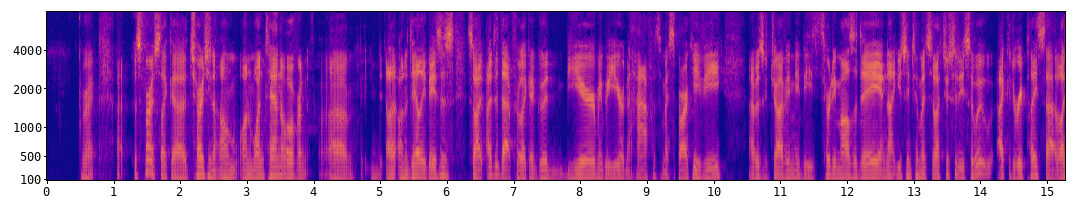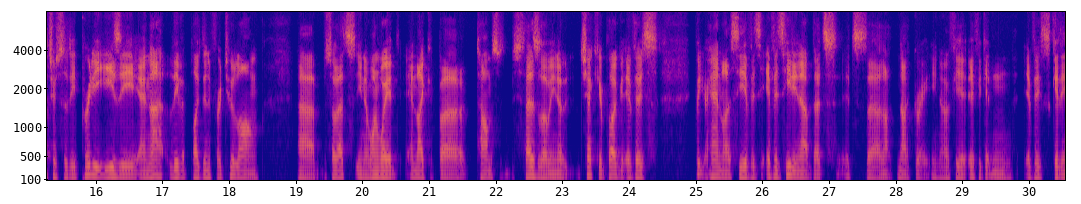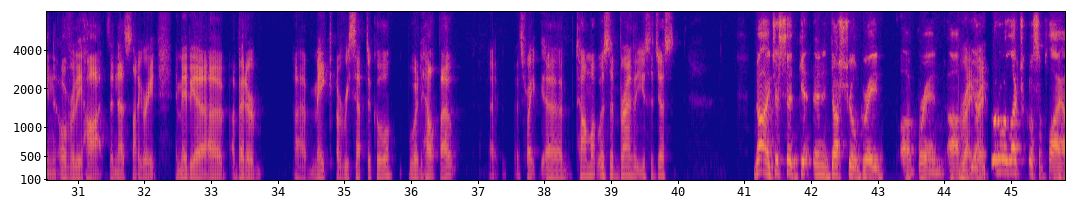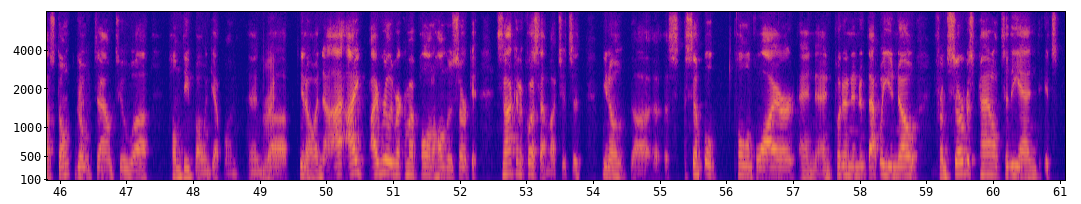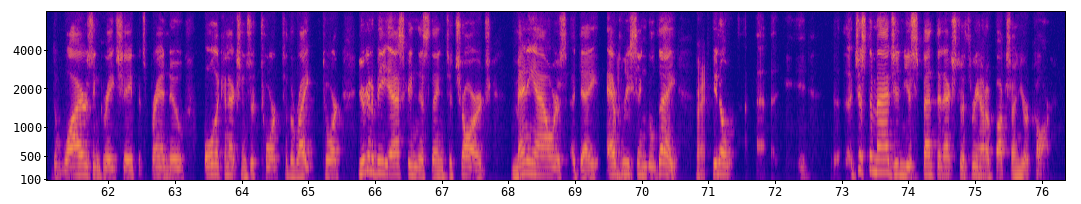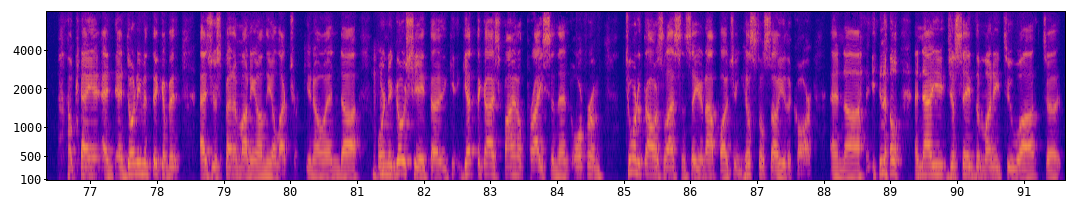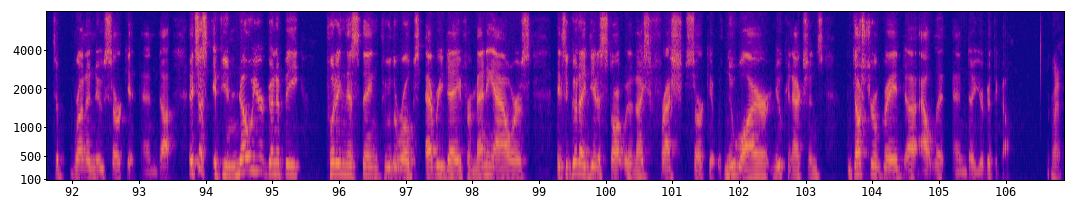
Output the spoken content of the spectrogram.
Right. Uh, as far as like uh, charging on on one ten over an, uh, on a daily basis, so I, I did that for like a good year, maybe a year and a half with my Spark EV. I was driving maybe thirty miles a day and not using too much electricity, so it, I could replace that electricity pretty easy and not leave it plugged in for too long. Uh, so that's you know one way. And like uh, Tom says though, you know, check your plug if it's put your hand on it, see if it's if it's heating up. That's it's uh, not not great. You know, if you if you're getting if it's getting overly hot, then that's not great. And maybe a a, a better uh, make a receptacle would help out. Uh, that's right, uh, Tom. What was the brand that you suggest? No, I just said get an industrial grade uh, brand. Um, Right, know, right. Go to electrical supply house. Don't go down to uh, Home Depot and get one. And Right. uh, you know, and I, I I really recommend pulling a whole new circuit. It's not going to cost that much. It's a you know uh, a simple pull of wire and and put in a new. That way you know from service panel to the end, it's the wires in great shape. It's brand new. All the connections are torqued to the right torque. You're going to be asking this thing to charge many hours a day, every single day. Right. You know, uh, just imagine you spent an extra 300 bucks on your car. Okay. And, and don't even think of it as you're spending money on the electric, you know, and, uh, or negotiate the, get the guy's final price and then offer him $200 less and say you're not budging. He'll still sell you the car. And, uh, you know, and now you just save the money to, uh, to, to run a new circuit. And, uh, it's just, if you know you're going to be putting this thing through the ropes every day for many hours, it's a good idea to start with a nice fresh circuit with new wire, new connections, industrial grade uh, outlet, and uh, you're good to go. Right.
